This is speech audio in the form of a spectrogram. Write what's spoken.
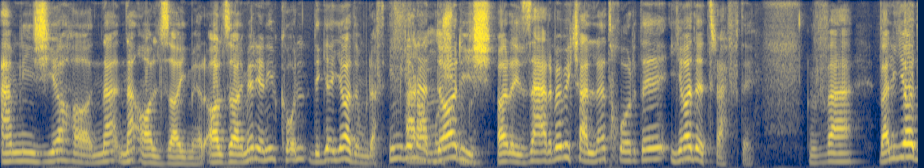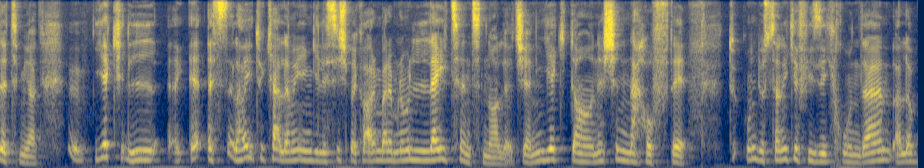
امنیژیا ها نه نه آلزایمر. آلزایمر یعنی کل دیگه یادمون رفت. این میگه داریش آره ضربه به کلت خورده یادت رفته. و ولی یادت میاد. یک اصطلاحی تو کلمه انگلیسیش به کار می‌بریم نام latent knowledge. یعنی یک دانش نهفته. تو اون دوستانی که فیزیک خوندن حالا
